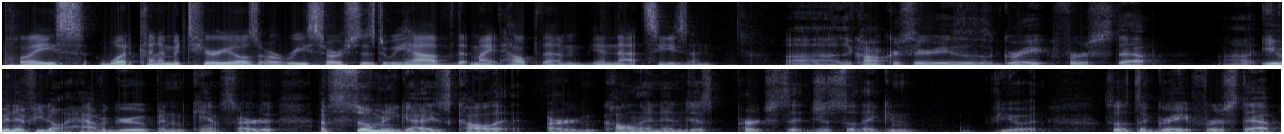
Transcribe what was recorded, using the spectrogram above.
place, what kind of materials or resources do we have that might help them in that season? Uh, the Conquer series is a great first step. Uh, even if you don't have a group and can't start it, I have so many guys call it or call in and just purchase it just so they can view it. So it's a great first step.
